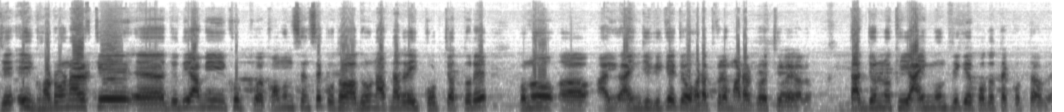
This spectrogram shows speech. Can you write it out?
যে এই ঘটনাকে যদি আমি খুব কমন সেন্সে কোথাও ধরুন আপনাদের এই কোর্ট চত্বরে কোনো আইনজীবীকে কেউ হঠাৎ করে মার্ডার করে চলে গেল তার জন্য কি আইনমন্ত্রীকে পদত্যাগ করতে হবে?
